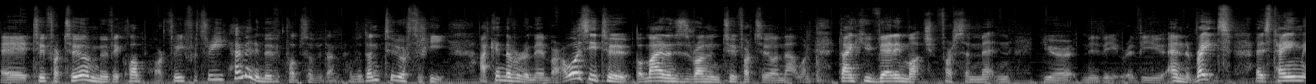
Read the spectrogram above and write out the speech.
uh, two for two on Movie Club, or three for three. How many movie clubs have we done? Have we done two or three? I can never remember. I want to say two, but Myron's is running two for two on that one. Thank you very much for submitting your movie review. And right, it's time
